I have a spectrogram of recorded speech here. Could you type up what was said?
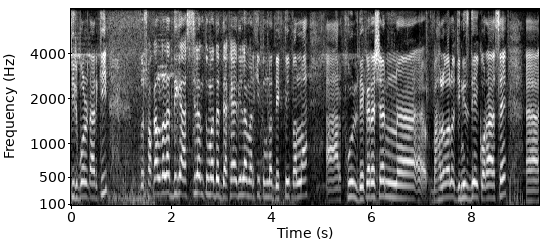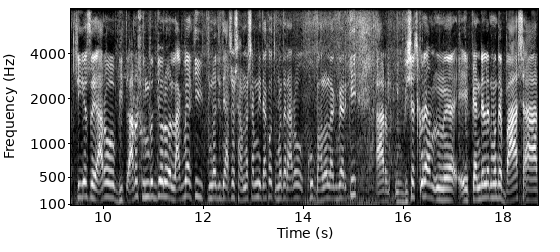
তিরপলটা আর কি। তো সকালবেলার দিকে আসছিলাম, তোমাদের দেখাই দিলাম আর কি, তোমরা দেখতেই পারলা। আর ফুল ডেকোরেশন ভালো ভালো জিনিস দিয়েই করা আছে। ঠিক আছে আরও আরও সৌন্দর্য লাগবে আর কি, তোমরা যদি আসো সামনাসামনি দেখো, তোমাদের আরও খুব ভালো লাগবে আর কি। আর বিশেষ করে এই প্যান্ডেলের মধ্যে বাঁশ আর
